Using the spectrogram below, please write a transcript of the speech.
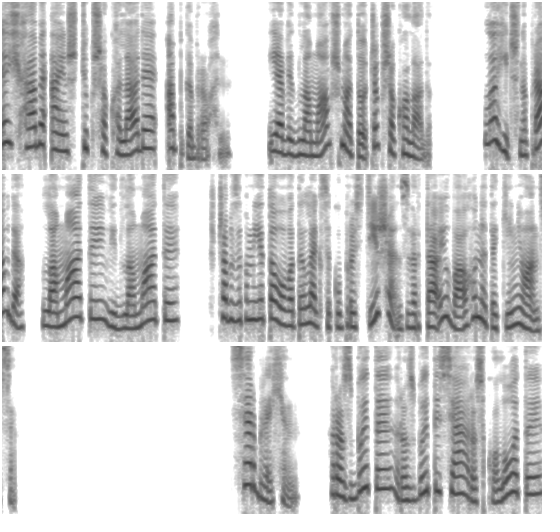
Ich habe ein Stück Schokolade abgebrochen. Я відламав шматочок шоколаду. Логічно, правда? Ламати, відламати. Щоб запам'ятовувати лексику простіше, звертаю увагу на такі нюанси. Сербрехен розбити, розбитися, розколоти.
